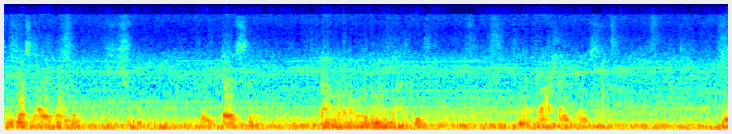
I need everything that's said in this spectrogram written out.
വീഡിയോ സ്ലൈഡറും ഉണ്ട് ഫിൽറ്റേഴ്സ് ക്യാമറ ഒറിജിനൽ ബാറ്ററി പിന്നെ ഫ്ലാഷ് ഐറ്റംസ് യു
